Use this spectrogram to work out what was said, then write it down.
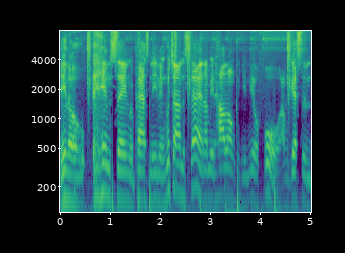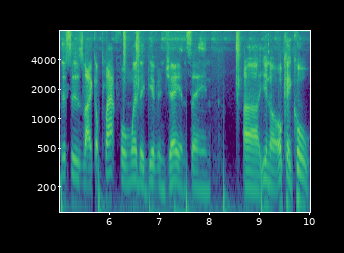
you know, him saying we're past kneeling, which I understand. I mean, how long can you kneel for? I'm guessing this is like a platform where they're giving Jay and saying, uh, you know, okay, cool,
